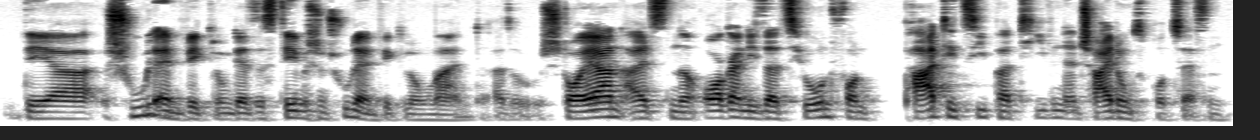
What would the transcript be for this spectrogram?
der Schulentwicklung, der systemischen Schulentwicklung meint. Also Steuern als eine Organisation von partizipativen Entscheidungsprozessen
